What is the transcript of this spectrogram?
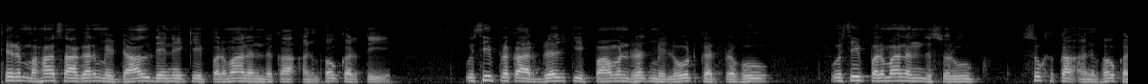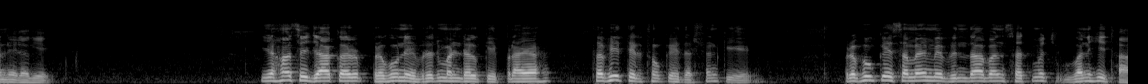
फिर महासागर में डाल देने के परमानंद का अनुभव करती, उसी प्रकार ब्रज की पावन रज में लौटकर प्रभु उसी परमानंद स्वरूप सुख का अनुभव करने लगे। यहाँ से जाकर प्रभु ने ब्रजमंडल के प्रायः सभी तीर्थों के दर्शन किए। प्रभु के समय में वृंदावन सचमुच वन ही था।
